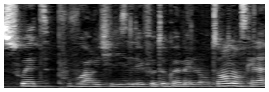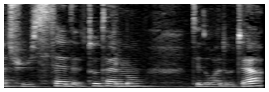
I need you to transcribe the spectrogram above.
souhaite pouvoir utiliser les photos comme elle l'entend, dans ce cas-là, tu cèdes totalement tes droits d'auteur,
